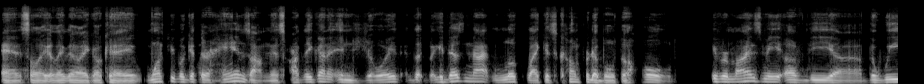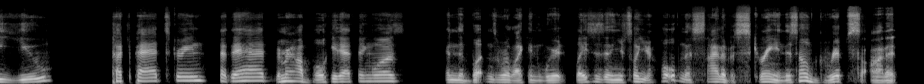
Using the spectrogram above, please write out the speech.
And so like, like they're like, okay, once people get their hands on this, are they going to enjoy? Like, it does not look like it's comfortable to hold. It reminds me of the uh, the Wii U touchpad screen that they had. Remember how bulky that thing was, and the buttons were like in weird places, and you're so you're holding the side of a screen. There's no grips on it.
